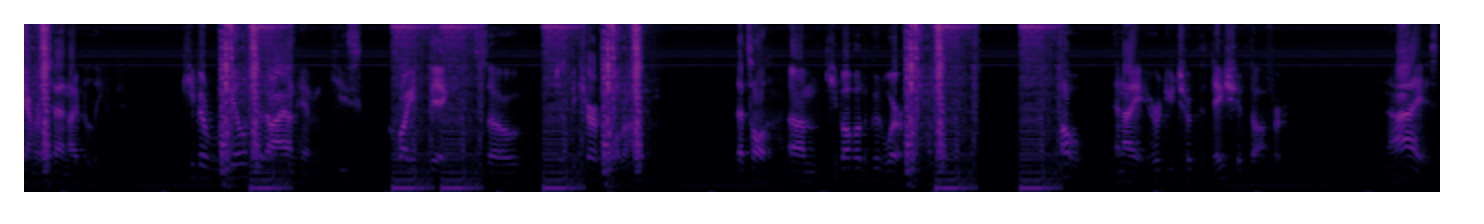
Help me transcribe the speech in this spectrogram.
camera 10, I believe. Keep a real good eye on him. He's quite big, so just be careful around him. That's all. Um, keep up on the good work. Oh, and I heard you took the day shift offer. Nice.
